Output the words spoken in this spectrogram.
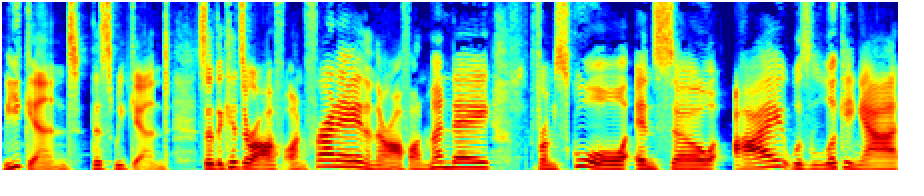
weekend this weekend. So the kids are off on Friday, then they're off on Monday from school. And so I was looking at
